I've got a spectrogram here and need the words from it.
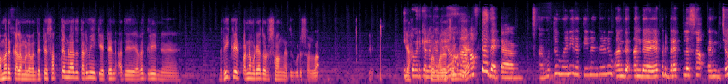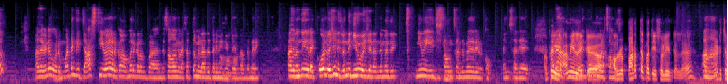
அமர் கலம்ல வந்துட்டு சத்தமில்லாத தனிமையை கேட்டேன் அது எவர்கிரீன் ரீக்ரியேட் பண்ண முடியாத ஒரு சாங் அது கூட சொல்லலாம். முத்துமணி ரத்தினங்களும் அந்த அந்த எப்படி பிரெத்லெஸ்ஸா இருந்துச்சோ அதை விட ஒரு மடங்கு ஜாஸ்தியா இருக்கும் அமர்கலம் அந்த சாங்ல சத்தம் இல்லாத தனிமை. கேட்டேன் அந்த மாதிரி. அது வந்து லைக் ஓல்ட் வெர்ஷன் இது வந்து நியூ வெர்ஷன் அந்த மாதிரி. நியூ ஏஜ் சாங்ஸ் அந்த மாதிரி இருக்கும். Thanks, அது. ஐ மீன் லைக். அவர் படத்தை பத்தி சொல்லியிருந்தல. நடிச்ச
